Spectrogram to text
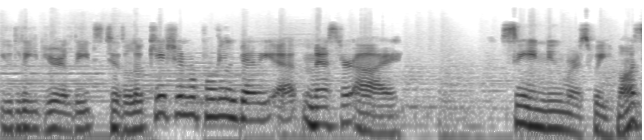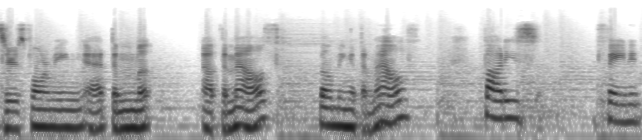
You lead your elites to the location reportedly by the uh, Master Eye. Seeing numerous weak monsters forming at the at the mouth, foaming at the mouth, bodies faded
